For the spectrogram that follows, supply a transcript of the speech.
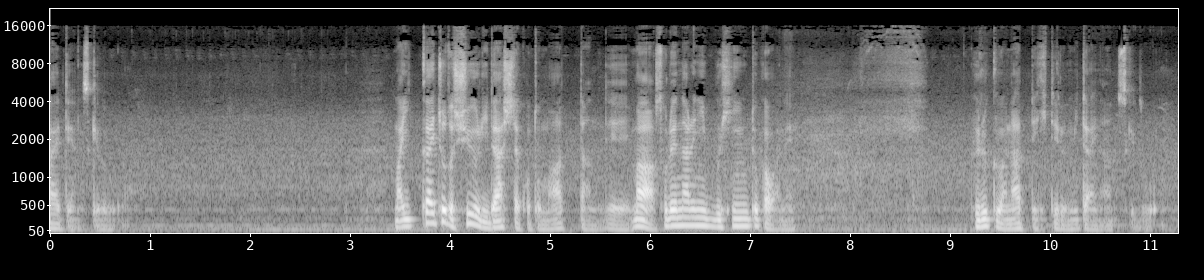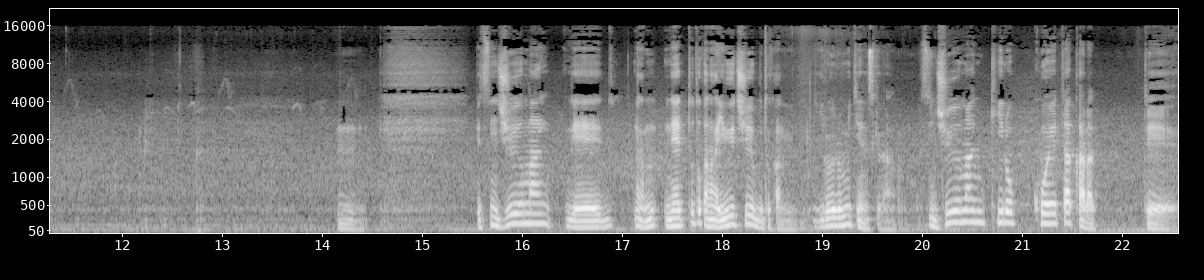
えてるんですけどまあ一回ちょっと修理出したこともあったんでまあそれなりに部品とかはね古くはなってきてるみたいなんですけどうん。別に10万、えー、なんかネットとかなんか YouTube とかいろいろ見てるんですけど、別に10万キロ超えたからって、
